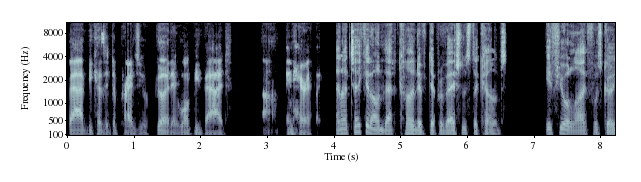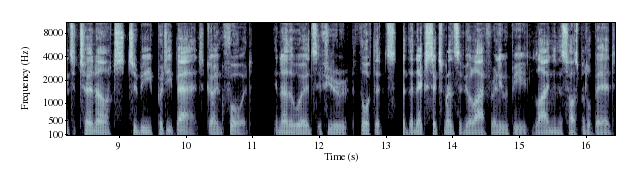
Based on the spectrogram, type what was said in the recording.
bad because it deprives you of good. It won't be bad uh, inherently. And I take it on that kind of deprivationist account. If your life was going to turn out to be pretty bad going forward, in other words, if you thought that the next six months of your life really would be lying in this hospital bed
